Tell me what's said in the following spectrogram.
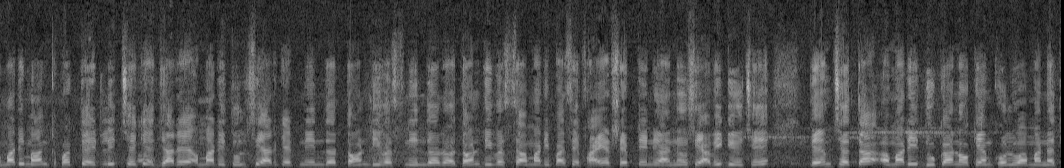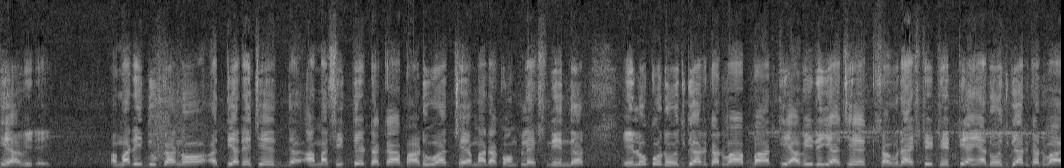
અમારી માંગ ફક્ત એટલી જ છે કે જ્યારે અમારી તુલસી આર્કેટની અંદર ત્રણ દિવસની અંદર, ત્રણ દિવસ અમારી પાસે ફાયર સેફ્ટીની એનઓસી આવી ગયું છે, તેમ છતાં અમારી દુકાનો કેમ ખોલવામાં નથી આવી રહી? અમારી દુકાનો અત્યારે છે આમાં સિત્તેર ટકા ભાડુઆત છે અમારા કોમ્પ્લેક્સની અંદર. એ લોકો રોજગાર કરવા બહારથી આવી રહ્યા છે. સૌરાષ્ટ્રથી ઠેઠથી અહીંયા રોજગાર કરવા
